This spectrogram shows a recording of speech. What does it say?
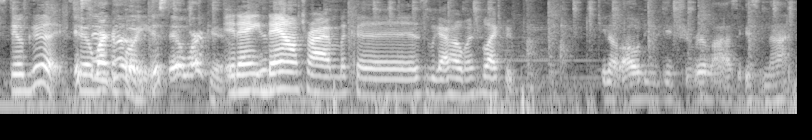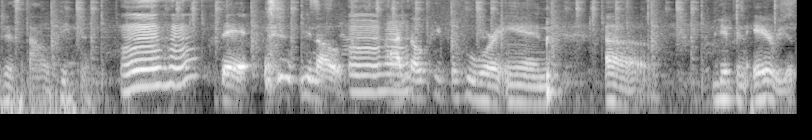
Still good. It's It's still, working good. for you. It's still working. It ain't know, downtrodden because we got a whole bunch of black people. You know, the older you get, you realize it's not just our people. Mm-hmm. that you know Mhm. I know people who were in uh, different areas.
